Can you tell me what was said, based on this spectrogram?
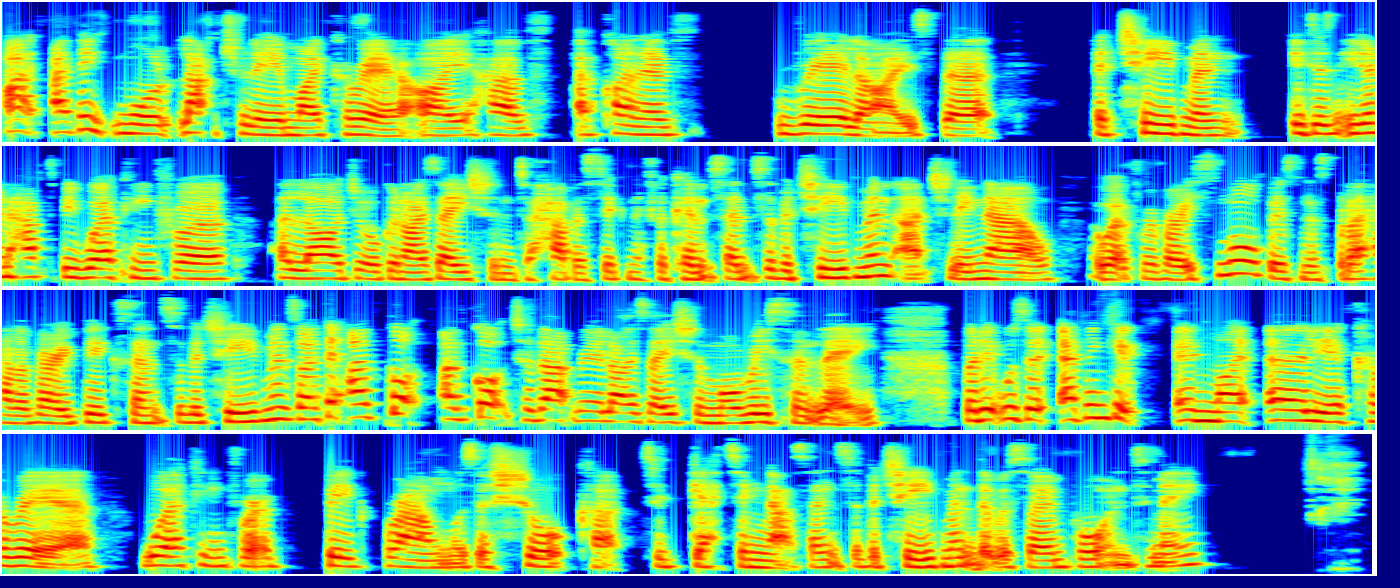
I, I think more laterally in my career, I have, I've kind of realized that achievement, it doesn't, you don't have to be working for a large organization to have a significant sense of achievement. Actually, now I work for a very small business, but I have a very big sense of achievement. So I think I've got I've got to that realization more recently. But it was a, I think it in my earlier career working for a big brand was a shortcut to getting that sense of achievement that was so important to me.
